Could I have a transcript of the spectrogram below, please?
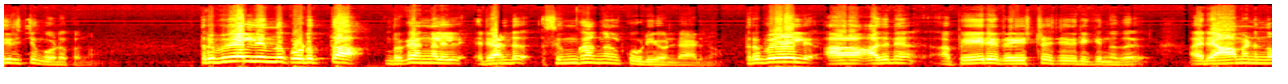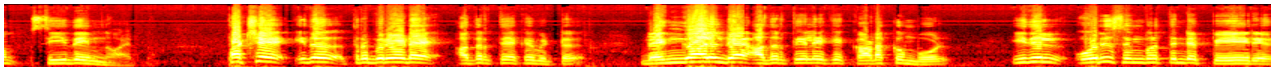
തിരിച്ചും കൊടുക്കുന്നു. ത്രിപുരയിൽ നിന്ന് കൊടുത്ത മൃഗങ്ങളിൽ രണ്ട് സിംഹങ്ങൾ കൂടിയുണ്ടായിരുന്നു. ത്രിപുരയിൽ അതിന് പേര് രജിസ്റ്റർ ചെയ്തിരിക്കുന്നത് രാമനെന്നും സീതയും എന്നുമായിരുന്നു പക്ഷേ ഇത് ത്രിപുരയുടെ അതിർത്തിയൊക്കെ വിട്ട് ബംഗാളിന്റെ അതിർത്തിയിലേക്ക് കടക്കുമ്പോൾ ഇതിൽ ഒരു സിംഹത്തിന്റെ പേര്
